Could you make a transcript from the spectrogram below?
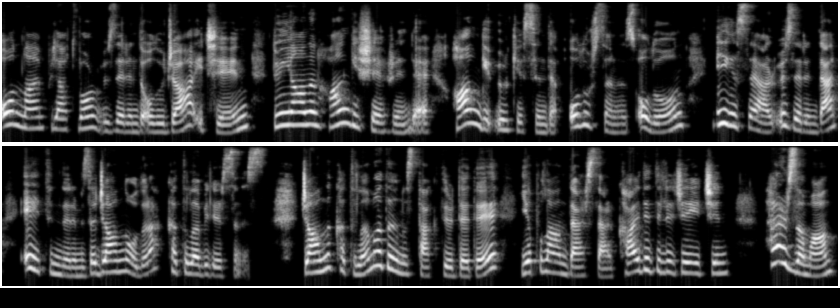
online platform üzerinde olacağı için dünyanın hangi şehrinde, hangi ülkesinde olursanız olun bilgisayar üzerinden eğitimlerimize canlı olarak katılabilirsiniz. Canlı katılamadığınız takdirde de yapılan dersler kaydedileceği için her zaman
